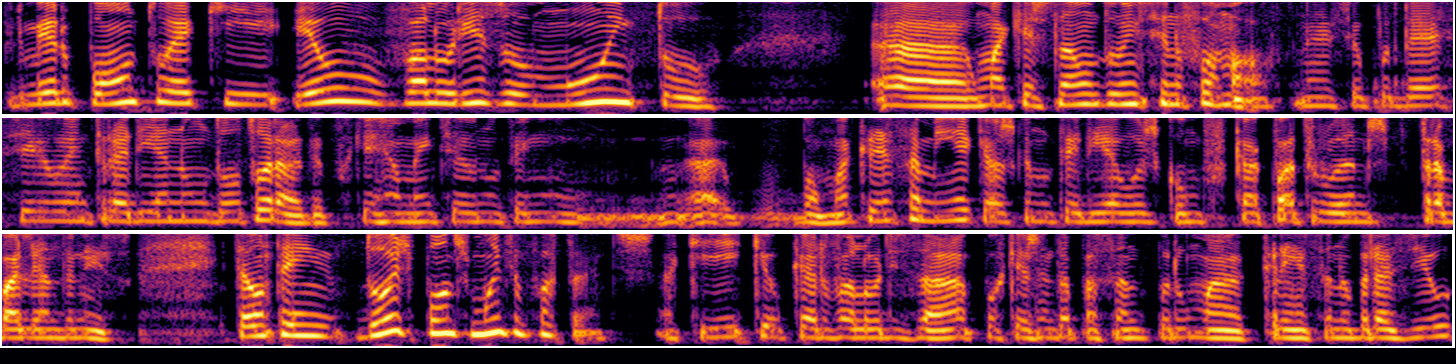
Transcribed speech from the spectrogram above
primeiro ponto é que eu valorizo muito uh, uma questão do ensino formal. Né? Se eu pudesse, eu entraria num doutorado, porque realmente eu não tenho. Uh, bom, uma crença minha que eu acho que eu não teria hoje como ficar quatro anos trabalhando nisso. Então, tem dois pontos muito importantes aqui que eu quero valorizar, porque a gente está passando por uma crença no Brasil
